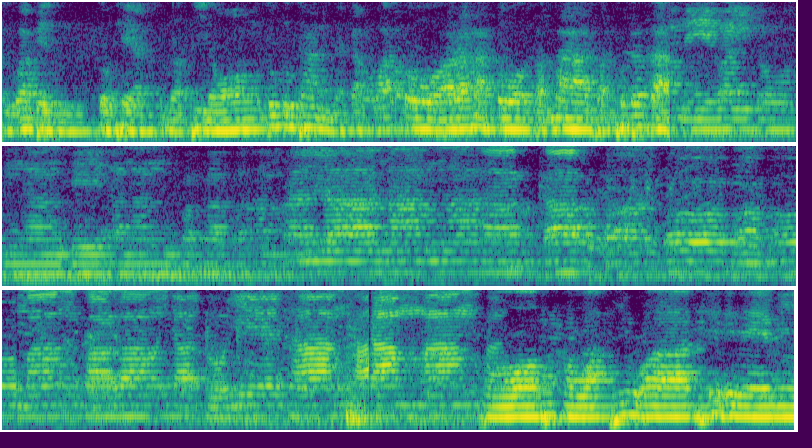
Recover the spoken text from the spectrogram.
ถือว่าเป็นตัวแทนสำหรับพี่น้องทุกๆท่านนะครับวะโตอะระหะโตสัมมาสัมพุทธัสสะเมวะอิโตตินังเตอนังปะคะปะติปัญญานังอาคัปปะโตปะโมมังคารังยัตถุเยทังธัมมังโอภะคะวะพิวาเทมิ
